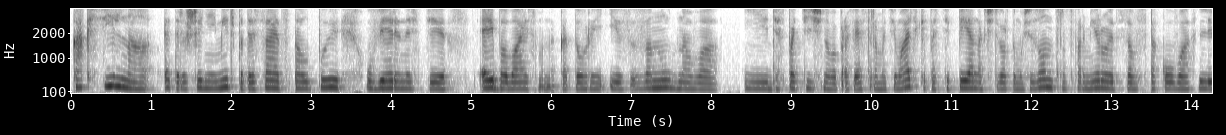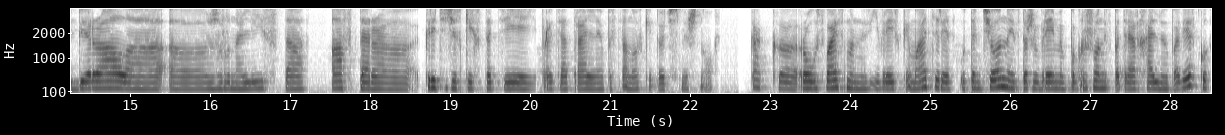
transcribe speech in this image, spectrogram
как сильно это решение Мидж потрясает столпы уверенности Эйба Вайсмана, который из занудного и деспотичного профессора математики постепенно к четвертому сезону трансформируется в такого либерала, э, журналиста, автора критических статей про театральные постановки, это очень смешно. Как э, Роуз Вайсман из еврейской матери, утонченный и в то же время погруженный в патриархальную повестку,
